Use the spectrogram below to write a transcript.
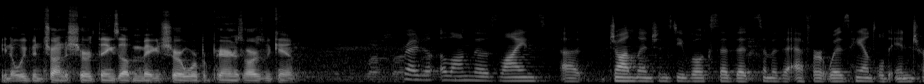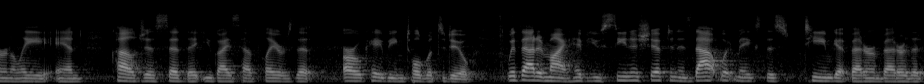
you know, we've been trying to shore things up and making sure we're preparing as hard as we can. Fred, along those lines, uh, John Lynch and Steve Wilks said that some of the effort was handled internally, and Kyle just said that you guys have players that are okay being told what to do. With that in mind, have you seen a shift, and is that what makes this team get better and better, that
